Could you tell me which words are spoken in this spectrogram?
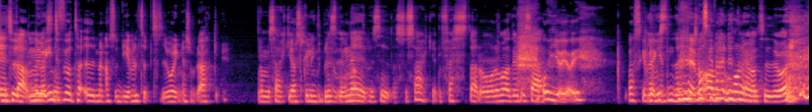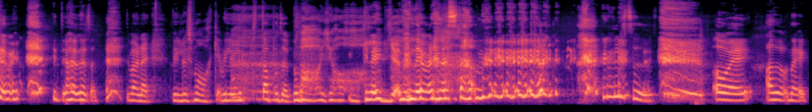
är typ, men nu alltså, inte för att ta i men alltså det är väl typ 10-åringar som röker. ja, men säkert. Jag skulle inte bli förvånad. Nej precis, alltså säkert och festar och det var det så här. Oj oj oj. Vad ska jag vägen? visste inte ens Vad ska vad världen alkohol när jag var? 10 år. Inte jag heller. Det var den där, vill du smaka, vill du lukta på typ Bara ja. glöggen? Nej men nästan. Precis. Oj, alltså nej.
